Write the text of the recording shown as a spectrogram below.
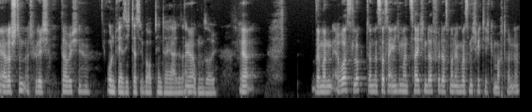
Ja, das stimmt natürlich. Da habe ich, Und wer sich das überhaupt hinterher alles Ja. angucken soll. ja, wenn man Errors loggt, dann ist das eigentlich immer ein Zeichen dafür, dass man irgendwas nicht richtig gemacht hat, ne?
